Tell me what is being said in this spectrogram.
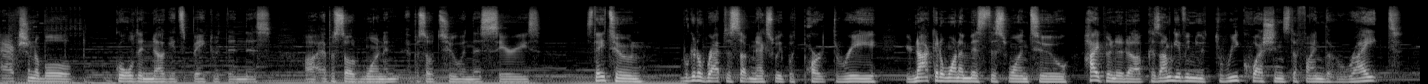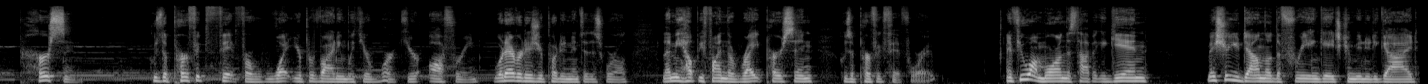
actionable golden nuggets baked within this uh, episode one and episode two in this series. Stay tuned. We're going to wrap this up next week with part three. You're not going to want to miss this one, too. Hyping it up because I'm giving you three questions to find the right person who's the perfect fit for what you're providing with your work, your offering, whatever it is you're putting into this world. Let me help you find the right person who's a perfect fit for it. If you want more on this topic, again, make sure you download the free Engage Community Guide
